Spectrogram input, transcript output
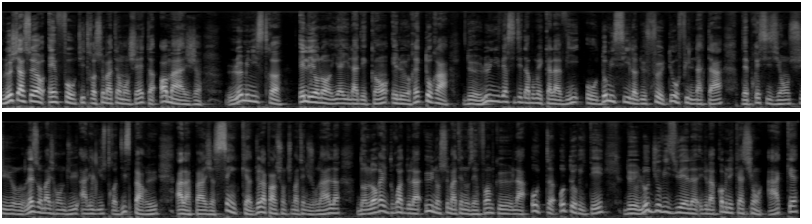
Le chasseur info titre ce matin en manchette Hommage. Le ministre Éléonore Yaïla Descamps et le rectorat de l'Université d'Abomey-Calavi au domicile du feu Théophile Nata des précisions sur les hommages rendus à l'illustre disparu à la page 5 de l'apparition du matin du journal. Dans l'oreille droite de la une, ce matin nous informe que la haute autorité de l'audiovisuel et de la communication AC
